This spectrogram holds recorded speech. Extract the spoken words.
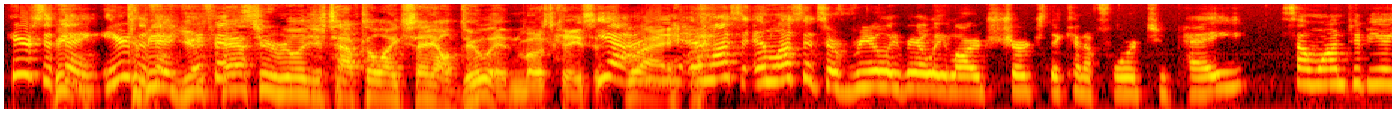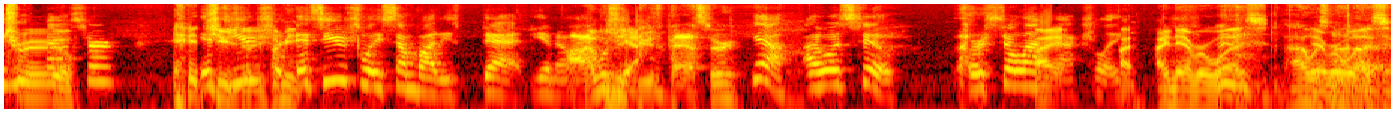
Here's the Be- thing. Here's to the be thing. a youth If pastor, you really just have to like say, "I'll do it." In most cases. Yeah, I Right. mean, unless unless it's a really really large church that can afford to pay someone to be a True. youth pastor, it's, it's usually. usually, I mean- it's usually somebody's dad. You know. I was Yeah. a youth pastor. yeah, I was too, or still am I- actually. I, I never was. I was never not was.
